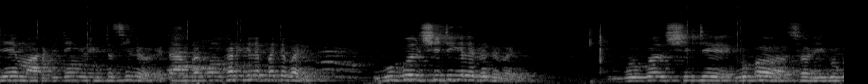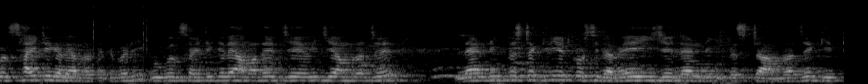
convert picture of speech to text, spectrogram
যে মার্কেটিং লিঙ্কটা ছিল এটা আমরা কোনখানে গেলে পেতে পারি গুগল শিটে গেলে পেতে পারি গুগল শিটে গুগল সরি গুগল সাইটে গেলে আমরা পেতে পারি গুগল সাইটে গেলে আমাদের যে ওই যে আমরা যে ল্যান্ডিং পেজটা ক্রিয়েট করছিলাম এই যে ল্যান্ডিং পেজটা আমরা যে গিফট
